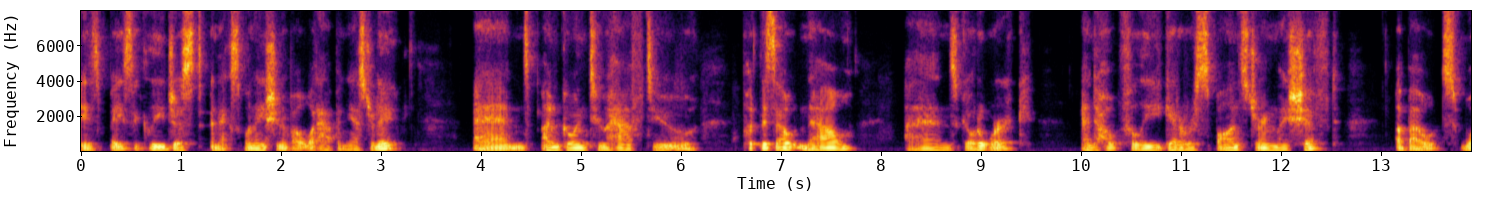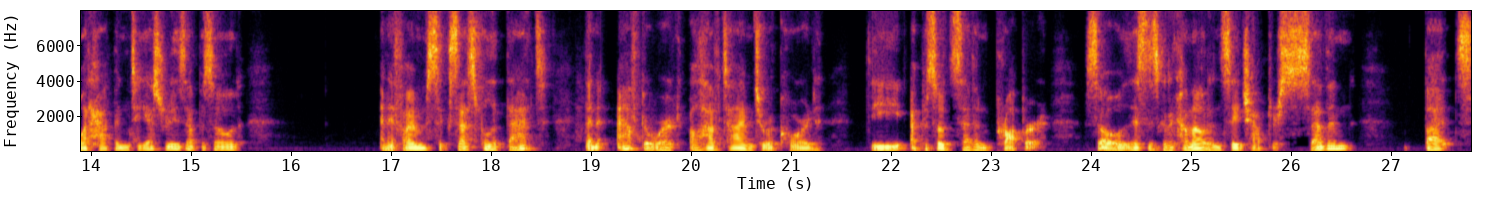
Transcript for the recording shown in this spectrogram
is basically just an explanation about what happened yesterday. And I'm going to have to put this out now and go to work and hopefully get a response during my shift about what happened to yesterday's episode. And if I'm successful at that, then after work, I'll have time to record the episode seven proper. So this is going to come out and say, chapter seven, but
